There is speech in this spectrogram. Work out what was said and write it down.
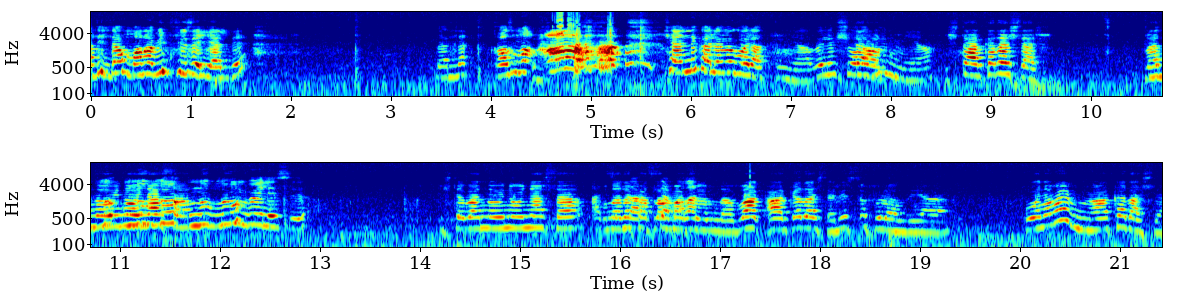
Adil'den bana bir füze geldi. Benden kazma. Ana! Kendi kaleme gol attım ya. Böyle bir şey olabilir mi ya? İşte arkadaşlar. Ben de oyun oynarsam, nublu- Nubluğun böylesi. işte ben de oyun oynarsa Hadi buna sen da katlanmak zorunda. Bak arkadaşlar 3-0 oldu ya. Oynamayı bilmiyor arkadaşlar.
